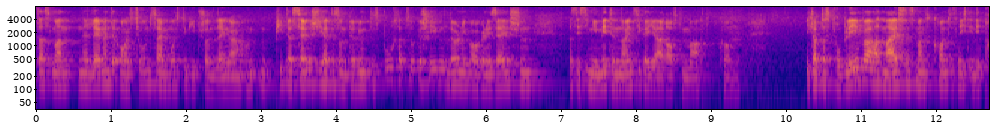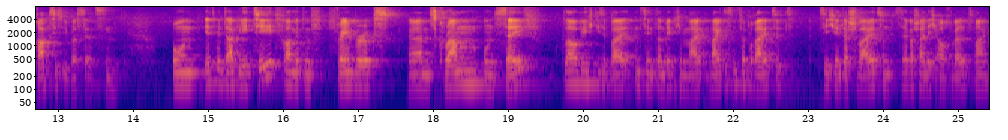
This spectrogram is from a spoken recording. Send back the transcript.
dass man eine lernende Organisation sein muss, den gibt es schon länger. Und, und Peter Senshi hatte so ein berühmtes Buch dazu geschrieben, Learning Organization, das ist irgendwie Mitte 90er Jahre auf den Markt gekommen. Ich glaube, das Problem war halt meistens, man konnte es nicht in die Praxis übersetzen. Und jetzt mit der Agilität, vor allem mit den Frameworks ähm, Scrum und Safe, glaube ich, diese beiden sind dann wirklich am weitesten verbreitet, sicher in der Schweiz und sehr wahrscheinlich auch weltweit.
